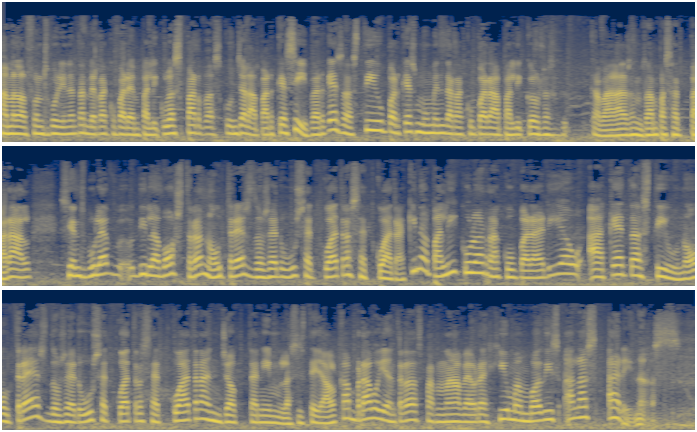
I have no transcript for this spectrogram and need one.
Amb l'Alfons Gorina també recuperem pel·lícules per descongelar, perquè sí, perquè és estiu, perquè és moment de recuperar pel·lícules que a vegades ens han passat per alt. Si ens voleu dir la vostra, 932017474. Quina pel·lícula recuperaríeu aquest estiu? 932017474. En joc tenim la cistella al Camp Bravo i entrades per anar a veure Human Bodies a les arenes.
